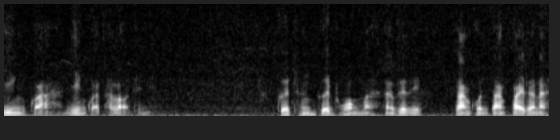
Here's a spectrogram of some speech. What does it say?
ยิ่งกว่า ยิ่งกว่าทะเลาะทีนี้เกิดถึงเกิดหวงมาทั้งที่ต่างคนต่างไปแล้วนะ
